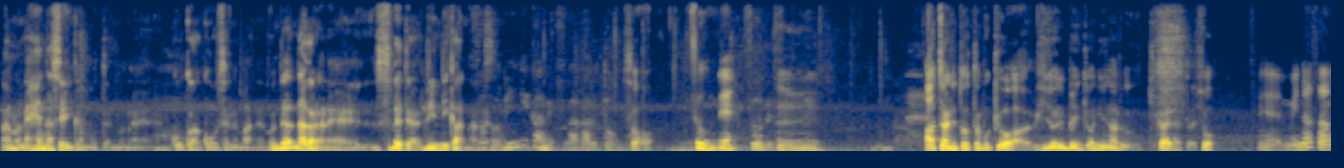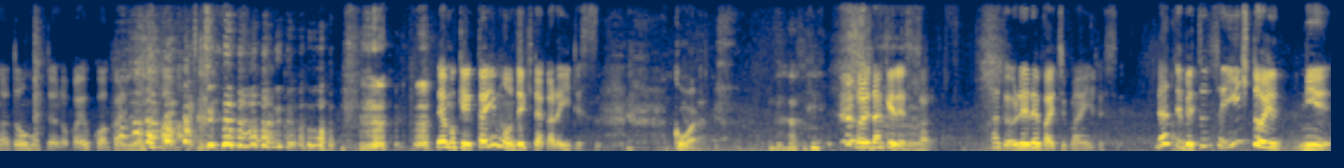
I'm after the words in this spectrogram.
あのね変な正義感持ってるのね。ここはこうせねばねだだからね全ては倫理観なのよ。そうそう倫理観につながると思う。そう。そうね。そうですよね、あっちゃんにとっても今日は非常に勉強になる機会だったでしょ？えー皆さんがどう思ってるのかよくわかりました でも結果いいもんできたからいいです。怖い。それだけですから。あと売れれば一番いいです。だって別にさいい人に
